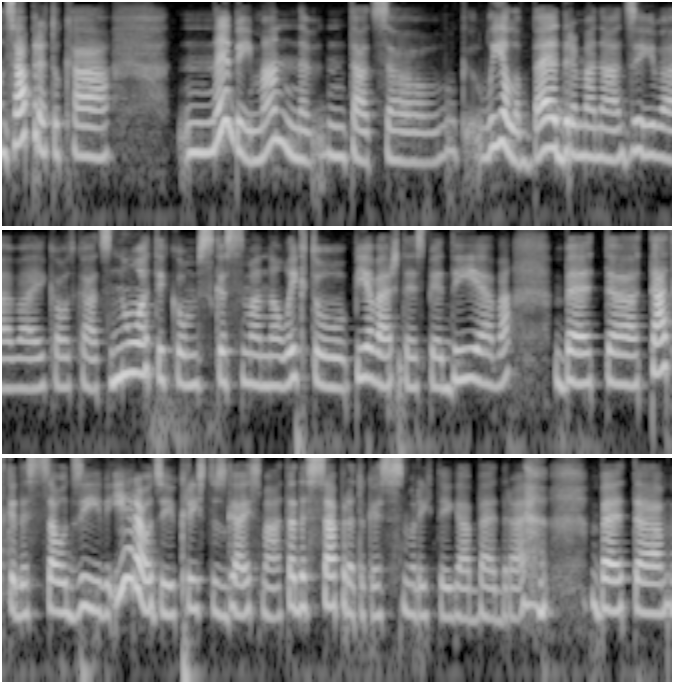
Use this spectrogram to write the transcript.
un sapratu, ka nebija man ne, tāds uh, liela bedra manā dzīvē vai kaut kāds notikums, kas man liktu pievērsties pie Dieva, bet uh, tad, kad es savu dzīvi ieraudzīju Kristus gaismā, tad es sapratu, ka es esmu rītīgā bedrē. bet uh,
